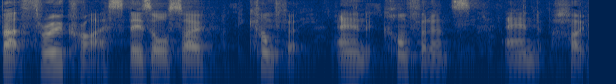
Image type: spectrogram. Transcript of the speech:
but through Christ, there's also comfort and confidence and hope.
